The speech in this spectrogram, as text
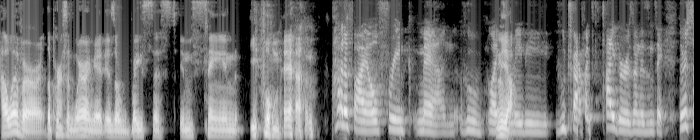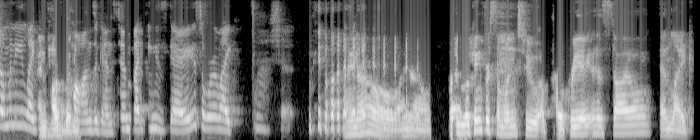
However, the person wearing it is a racist, insane, evil man. Pedophile freak man who like Yeah. maybe who traffics tigers and is insane. There's so many like And husband. cons against him, but he's gay, so we're like, oh shit. I know, I know. But I'm looking for someone to appropriate his style and like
